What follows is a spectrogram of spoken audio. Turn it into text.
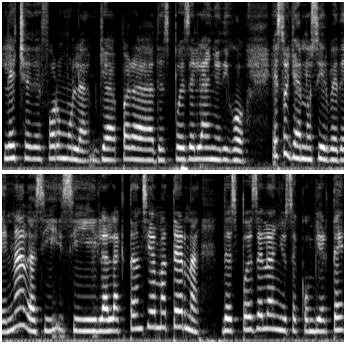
leche de fórmula ya para después del año. Digo, eso ya no sirve de nada. Si, si la lactancia materna después del año se convierte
